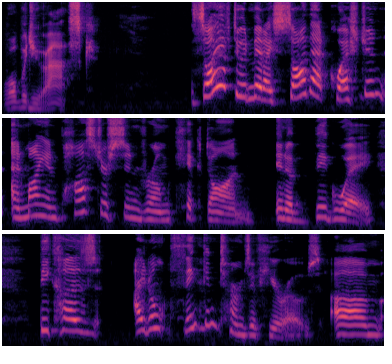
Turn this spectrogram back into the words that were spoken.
what would you ask? So I have to admit, I saw that question and my imposter syndrome kicked on in a big way because I don't think in terms of heroes. Um,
